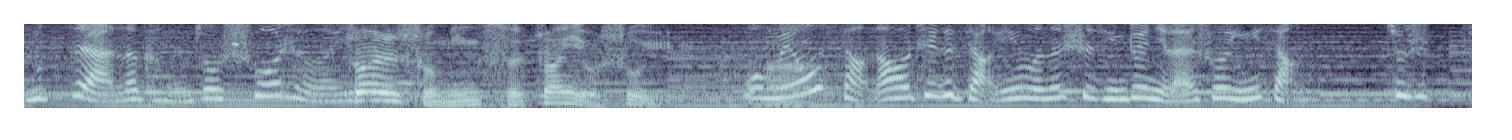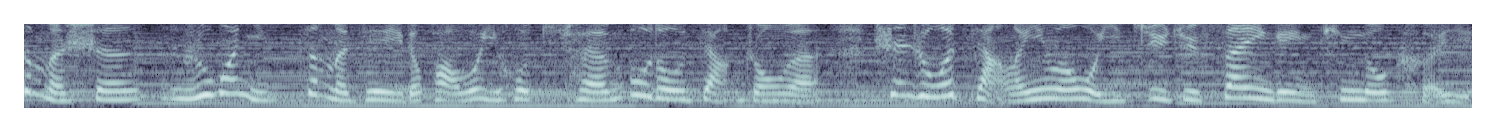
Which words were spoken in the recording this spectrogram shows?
不自然的可能就说成了专属名词、专有术语。我没有想到这个讲英文的事情对你来说影响就是这么深。如果你这么介意的话，我以后全部都讲中文，甚至我讲了英文，我一句句翻译给你听都可以。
